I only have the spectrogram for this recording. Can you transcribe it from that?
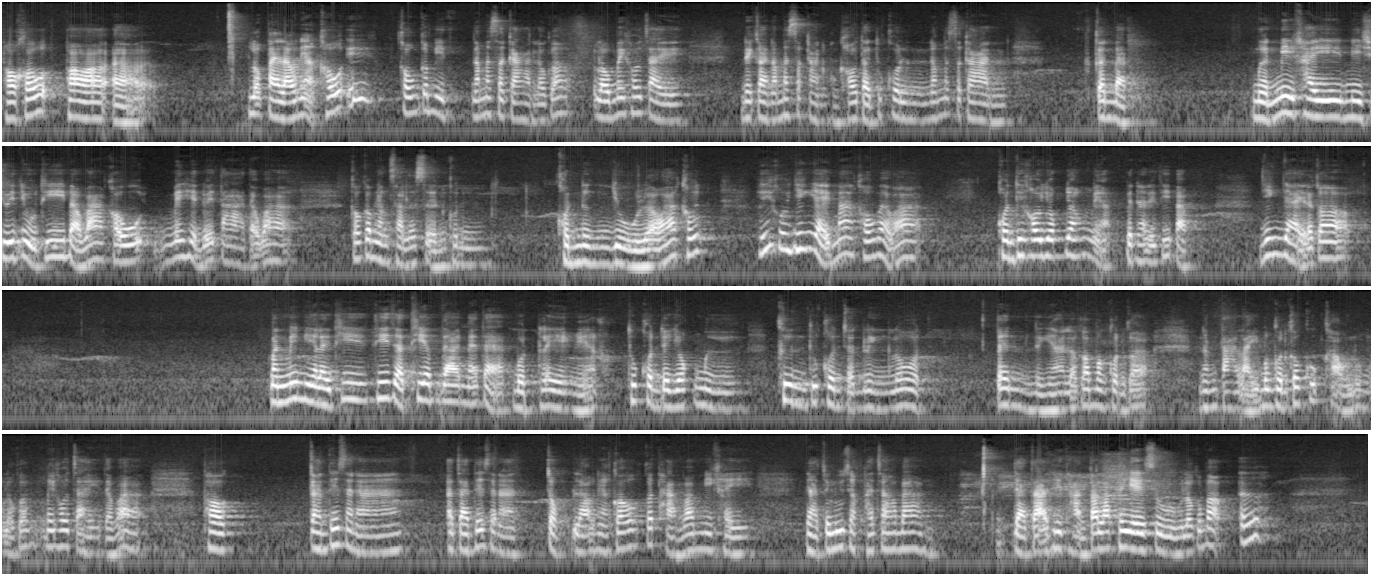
พอเขาพออ เราไปแล้วเนี่ยเขาเอ๊ะเขาก็มีน้ำมัสการแล้วก็เราไม่เข้าใจในการน้ำมัสการของเขาแต่ทุกคนน้ำมัสการกันแบบเหมือนมีใครมีชีวิตอยู่ที่แบบว่าเขาไม่เห็นด้วยตา แต่ว่าเขากำลังสรรเสริญคนคนหนึ่งอยู่แล้วว่าเขาเฮ้ยเขายิ่งใหญ่มากเขาแบบว่า คนที่เขายกย่องเนี่ย เป็นอะไรที่แบบยิ่งใหญ่แล้วก็ มันไม่มีอะไรที่ที่จะเทียบได้แม้แต่บทเพลงเนี้ยทุกคนจะยกมือขึ้นทุกคนจะลิงโลดเต้นอย่างเงี้ยแล้วก็บางคนก็น้ำตาไหล บางคนก็คุกเข่าลงเราก็ไม่เข้าใจ แต่ว่าพอการเทศนาอาจารย์เทศนาจบแล้วเนี่ยก็ก็ถามว่ามีใคร อยากจะรู้จักพระเจ้าบ้าง อยากจะอธิษฐานต้อนรับพระเยซูเราก็แบบเออ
